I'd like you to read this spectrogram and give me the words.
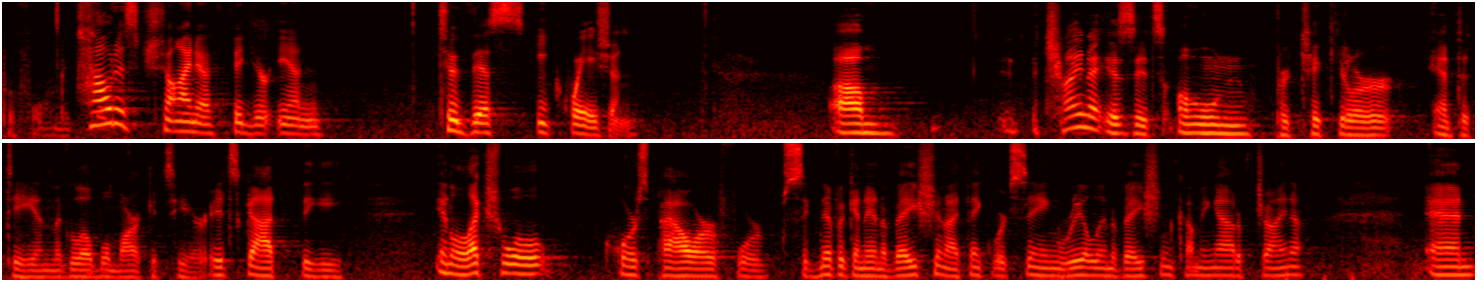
performance. how does China figure in to this equation? Um, China is its own particular entity in the global markets here. It's got the intellectual horsepower for significant innovation. I think we're seeing real innovation coming out of China. And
